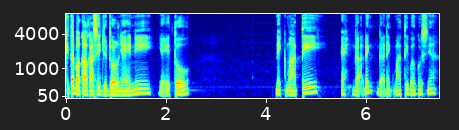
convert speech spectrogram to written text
kita bakal kasih judulnya ini yaitu nikmati eh nggak deng nggak nikmati bagusnya.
